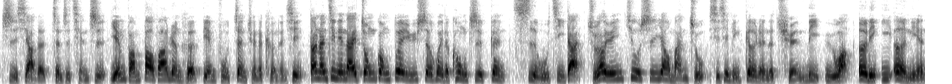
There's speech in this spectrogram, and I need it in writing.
至下的政治钳制，严防爆发任何颠覆政权的可能性。当然，近年来中共对于社会的控制更肆无忌惮，主要原因就是要满足习近平个人的权力欲望。二零一二年，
